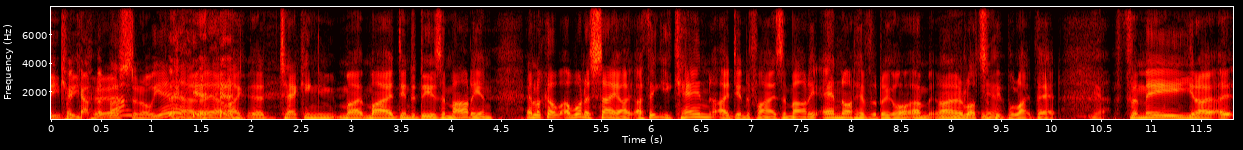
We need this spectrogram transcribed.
deeply kick up the bum. personal, yeah, yeah, like attacking my, my identity as a Māori. And and look, I, I want to say, I, I think you can identify as a Māori and not have the reo. Um, I know lots Yeah. of people like that. Yeah. For me, you know,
